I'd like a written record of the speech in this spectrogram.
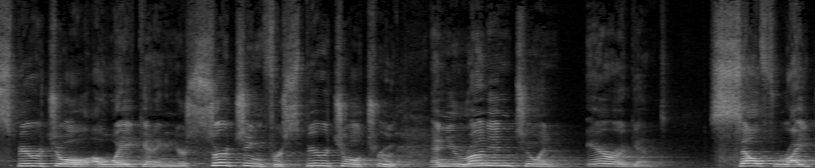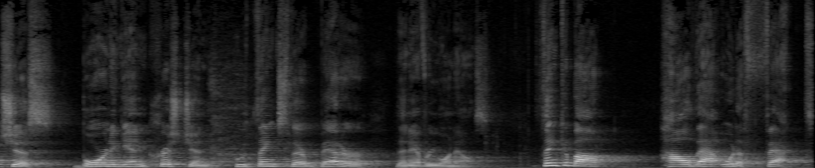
spiritual awakening, and you're searching for spiritual truth, and you run into an arrogant, self righteous, born again Christian who thinks they're better than everyone else. Think about how that would affect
